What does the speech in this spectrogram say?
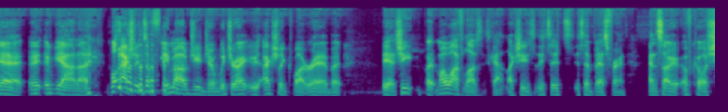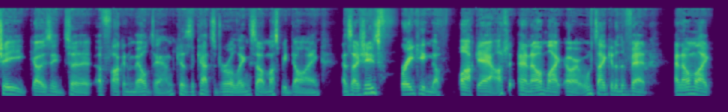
yeah, it- yeah. I know. Well, actually, it's a female ginger, which are actually quite rare. But yeah, she. But my wife loves this cat. Like she's it's it's it's her best friend. And so of course she goes into a fucking meltdown because the cat's drooling, so it must be dying. And so she's freaking the fuck out. And I'm like, all right, we'll take her to the vet. And I'm like,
